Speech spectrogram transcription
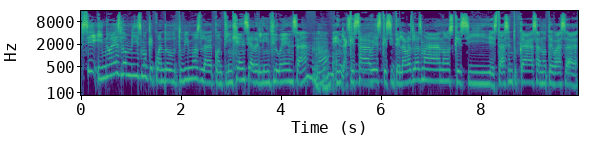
Sí, y no es lo mismo que cuando tuvimos la contingencia de la influenza, ¿no? En la que sabes que si te lavas las manos, que si estás en tu casa no te vas a,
